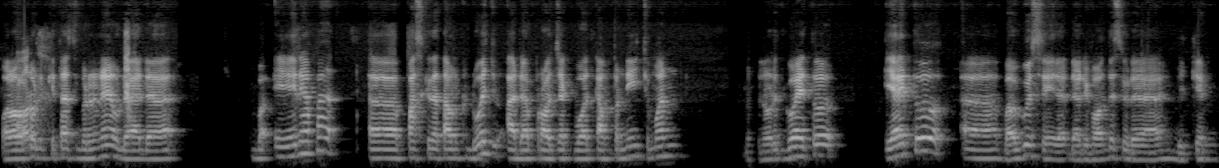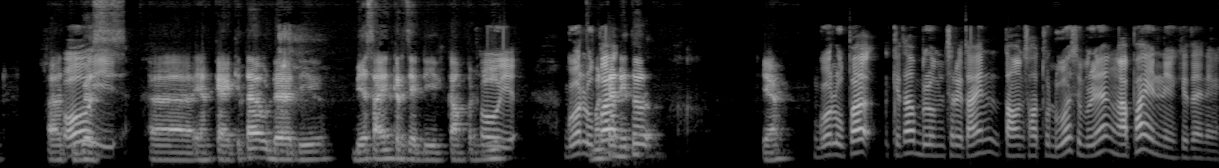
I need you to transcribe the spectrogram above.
Walaupun kita sebenarnya udah ada ini apa eh, pas kita tahun kedua ada project buat company cuman menurut gue itu ya itu eh, bagus sih da- dari Fontes sudah bikin Oh, tugas iya. eh, yang kayak kita udah dibiasain kerja di company. Oh iya. Gua Cuman lupa kan itu gue lupa kita belum ceritain tahun 1 2 sebenarnya ngapain nih kita nih.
